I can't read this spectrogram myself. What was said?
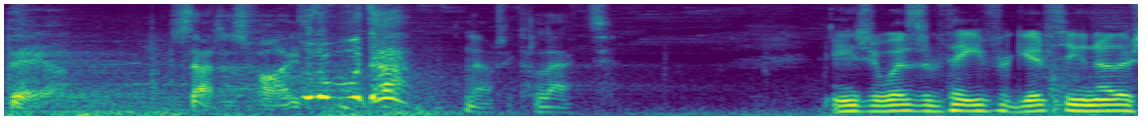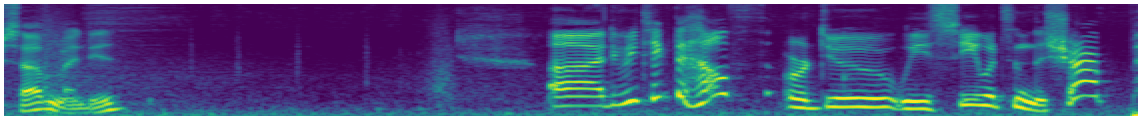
There. Satisfied? Now to collect. Ancient Wisdom, thank you for gifting another sub, my dude. Uh, do we take the health, or do we see what's in the shop?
